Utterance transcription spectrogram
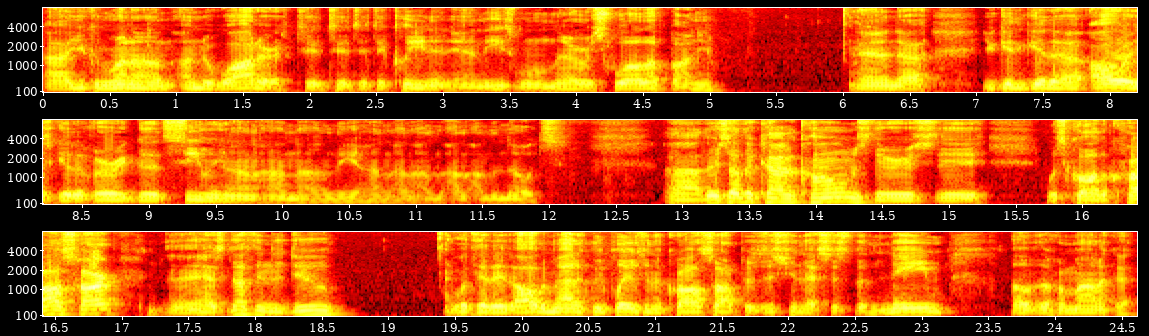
you can run them underwater to, to, to, to clean it, and these will never swell up on you and uh, you can get a, always get a very good sealing on, on, on the on, on, on, the notes. Uh, there's other kind of combs. There's the what's called a cross harp. it has nothing to do with it. It automatically plays in the cross harp position. That's just the name of the harmonica.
